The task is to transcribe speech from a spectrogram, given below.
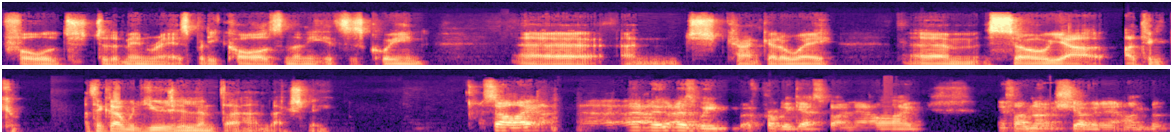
fold to the min raise, but he calls and then he hits his queen uh, and can't get away. Um, so yeah, I think I think I would usually limp that hand actually. So I, I as we have probably guessed by now, I if I'm not shoving it, I'm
